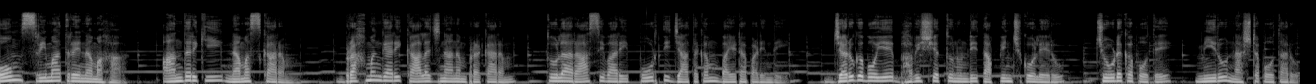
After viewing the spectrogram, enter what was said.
ఓం శ్రీమాత్రే నమః. అందరికీ నమస్కారం. బ్రహ్మంగారి కాలజ్ఞానం ప్రకారం తులా రాశివారి పూర్తి జాతకం బయటపడింది. జరుగబోయే భవిష్యత్తు నుండి తప్పించుకోలేరు చూడకపోతే మీరు నష్టపోతారు.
